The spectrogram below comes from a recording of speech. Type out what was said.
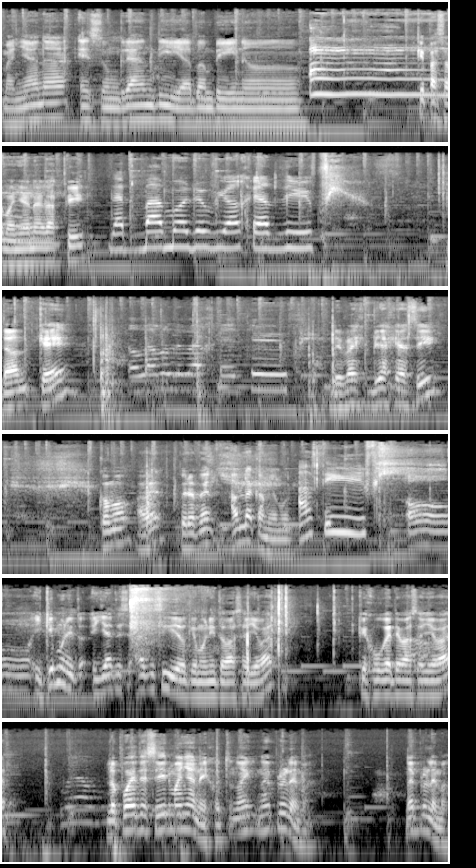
Mañana es un gran día, bambino. Eh, ¿Qué pasa mañana, Gaspi? Nos vamos de viaje a Disney. ¿Dónde? ¿Qué? Nos vamos de viaje a Disney. ¿De vi- viaje así? ¿Cómo? A ver, pero ven, habla acá, mi amor. A Disney. Oh, ¿y qué monito? ¿Y ¿Ya te- has decidido qué monito vas a llevar? ¿Qué juguete vas a llevar? Lo puedes decidir mañana, hijo. No hay, no hay problema. No hay problema.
